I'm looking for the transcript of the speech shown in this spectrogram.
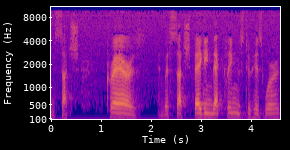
in such prayers and with such begging that clings to his word.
